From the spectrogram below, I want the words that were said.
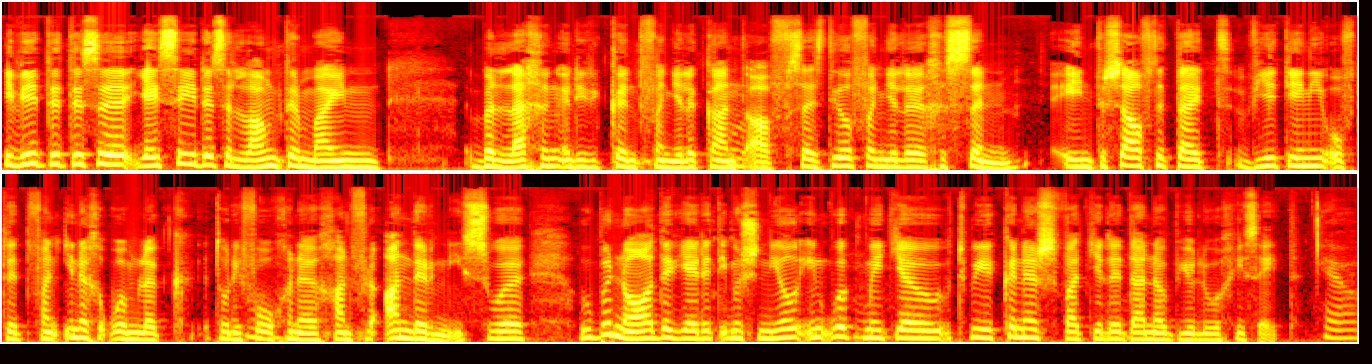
jy weet dit is 'n jy sê dis 'n langtermyn belegging in hierdie kind van julle kant hmm. af. Sy's deel van julle gesin en terselfdertyd weet jy nie of dit van enige oomblik tot die hmm. volgende gaan verander nie. So, hoe benader jy dit emosioneel en ook met jou twee kinders wat julle dan nou biologies het? Ja.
